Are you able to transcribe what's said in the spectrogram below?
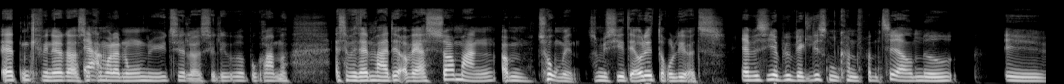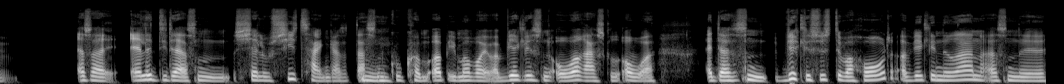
18 kvinder, der, og så ja. Ja. kommer der nogle nye til også i løbet af programmet. Altså, hvordan var det at være så mange om to mænd? Som I siger, det er jo lidt dårligt odds. Jeg vil sige, jeg blev virkelig sådan konfronteret med øh, altså alle de der sådan jalousitanker, der mm. sådan kunne komme op i mig, hvor jeg var virkelig sådan overrasket over, at jeg sådan virkelig synes, det var hårdt og virkelig nederen. Og sådan, øh,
